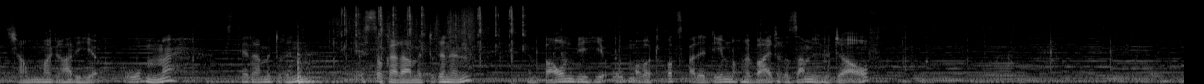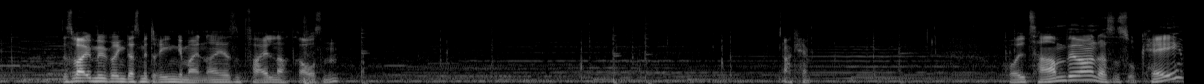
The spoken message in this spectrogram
Jetzt schauen wir mal gerade hier oben. Ist der da mit drin? Der ist sogar da mit drinnen. Dann bauen wir hier oben aber trotz alledem noch eine weitere Sammelhütte auf. Das war im Übrigen das mit Regen gemeint. Na, hier ist ein Pfeil nach draußen. Okay. Holz haben wir, das ist okay.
